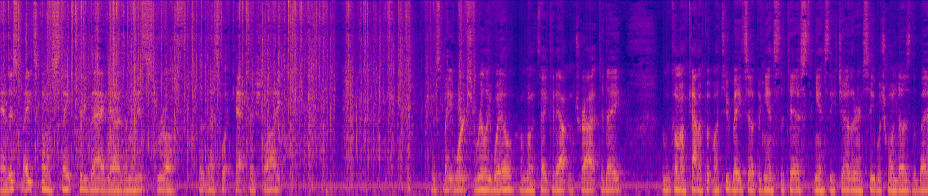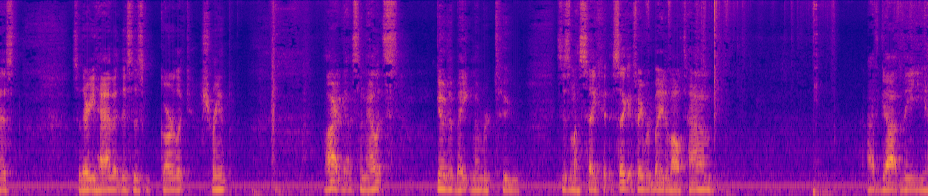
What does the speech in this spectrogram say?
And this bait's gonna stink pretty bad, guys. I mean, it's rough, but that's what catfish like. This bait works really well. I'm gonna take it out and try it today. I'm gonna kind of put my two baits up against the test, against each other and see which one does the best. So there you have it. This is garlic shrimp. All right, guys, so now let's go to bait number two. This is my second, second favorite bait of all time. I've got the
